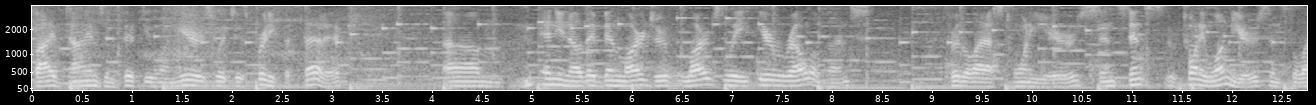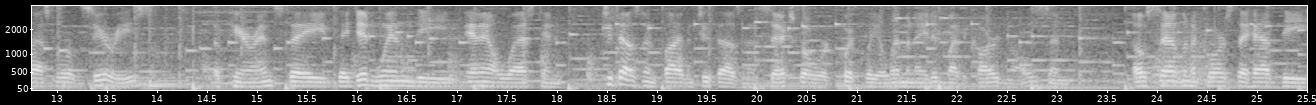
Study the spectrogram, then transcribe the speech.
five times in 51 years, which is pretty pathetic. Um, and, you know, they've been larger, largely irrelevant for the last 20 years. And since 21 years since the last World Series appearance, they, they did win the NL West in 2005 and 2006, but were quickly eliminated by the Cardinals. And 07, of course, they had the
